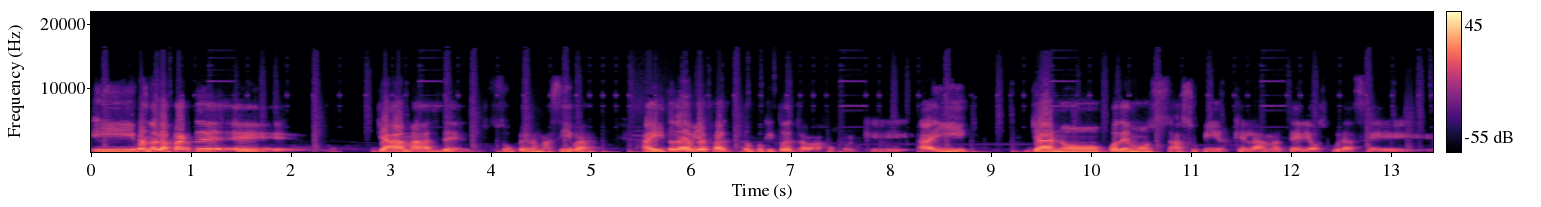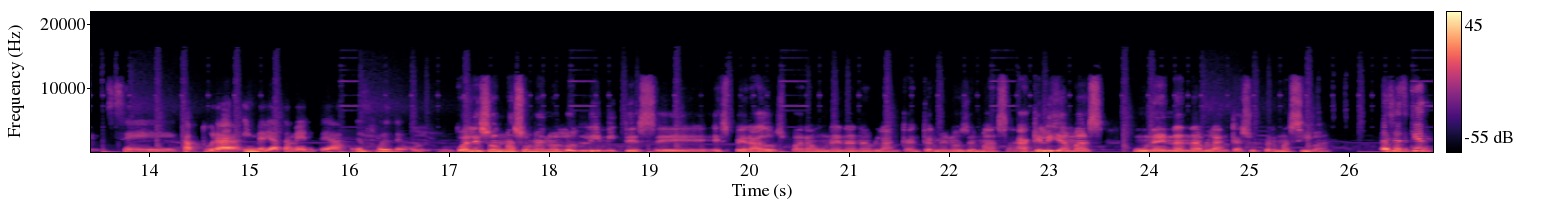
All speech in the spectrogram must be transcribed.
y bueno, la parte eh, ya más de súper masiva, ahí todavía falta un poquito de trabajo porque ahí ya no podemos asumir que la materia oscura se, captura inmediatamente después de un... ¿Cuáles son más o menos los límites eh, esperados para una enana blanca en términos de masa? ¿A qué le llamas una enana blanca supermasiva? Pues es que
